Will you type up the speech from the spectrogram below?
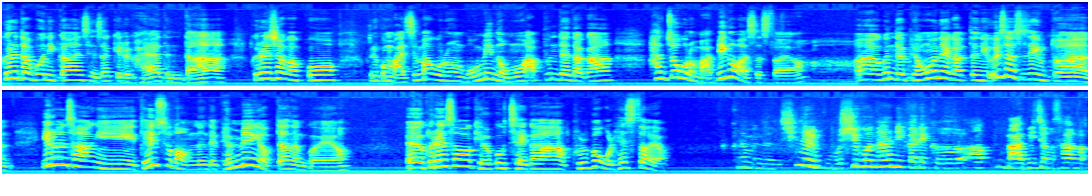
그러다 보니까 제작길을 가야 된다. 그러셔갖고 그리고 마지막으로 몸이 너무 아픈 데다가 한쪽으로 마비가 왔었어요. 어, 근데 병원에 갔더니 의사 선생님 또한 이런 상황이 될 수가 없는데 변명이 없다는 거예요. 예, 그래서 결국 제가 굴복을 했어요. 그러면은 신을 모시고 나니까 그 아, 마비 증상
